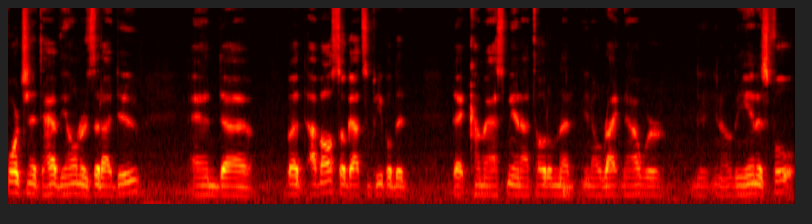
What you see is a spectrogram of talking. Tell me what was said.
fortunate to have the owners that I do. And uh, but I've also got some people that that come ask me, and I told them that you know right now we're you know the inn is full.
